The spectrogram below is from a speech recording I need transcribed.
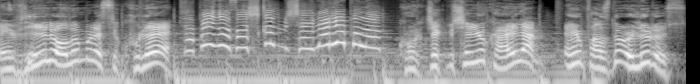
Ev değil oğlum burası kule. Tepegöz aşkım bir şeyler yapalım. Korkacak bir şey yok ailem. En fazla ölürüz.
